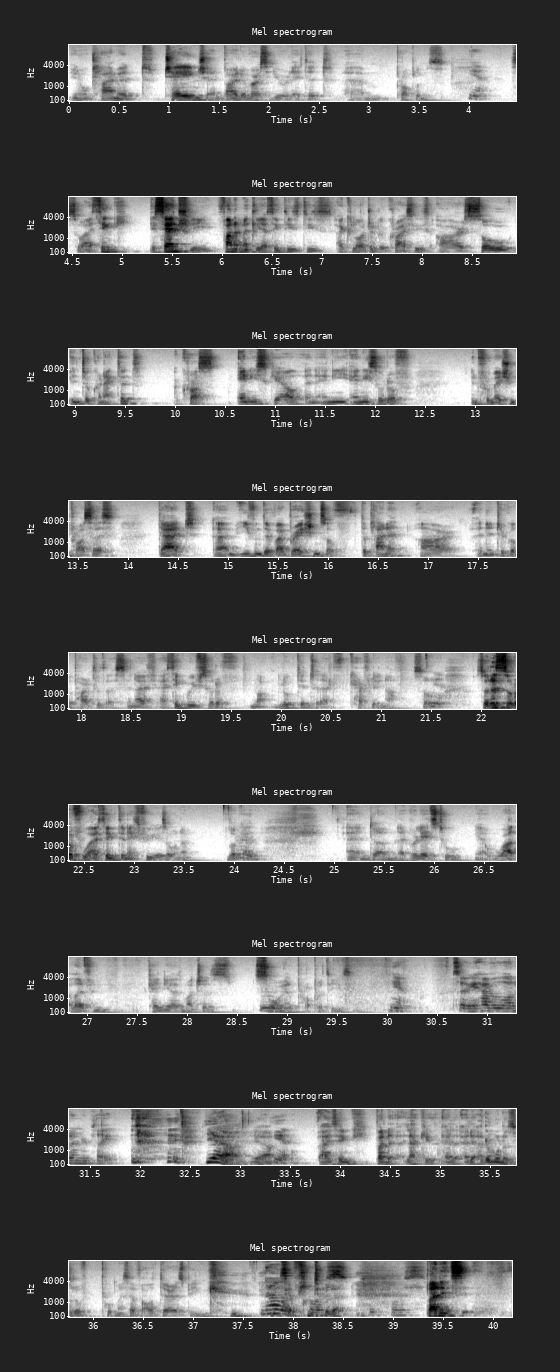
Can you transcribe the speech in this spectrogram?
you know climate change and biodiversity related um, problems. Yeah. So I think essentially, fundamentally, I think these these ecological crises are so interconnected across any scale and any any sort of information process that um, even the vibrations of the planet are an integral part of this. And I've, I think we've sort of not looked into that carefully enough. So, Yeah. so this is sort of what I think the next few years I want to look Mm. at, and um, that relates to you know, wildlife in Kenya as much as soil properties. Yeah. So you have a lot on your plate. Yeah, yeah, yeah. I think, but like I, I don't want to sort of put myself out there as being No, exception to that. Of course. But it's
